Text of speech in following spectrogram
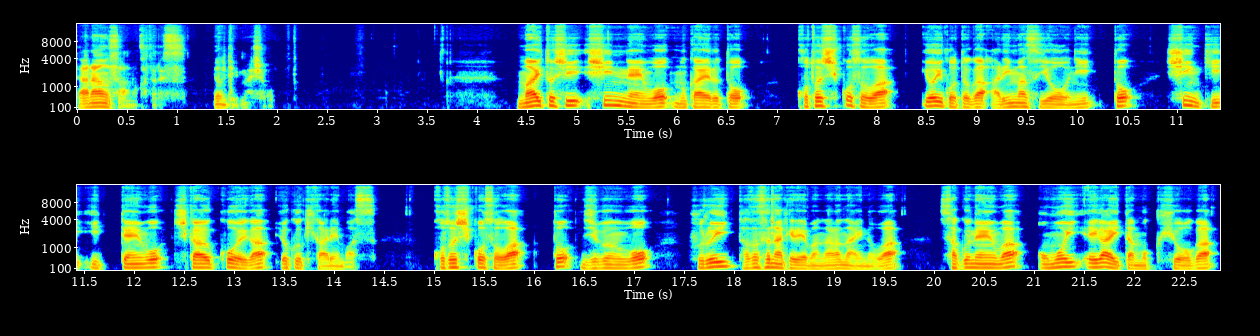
アナウンサーの方です。読んでみましょう。毎年新年を迎えると、今年こそは良いことがありますようにと、心機一転を誓う声がよく聞かれます。今年こそはと自分を奮い立たせなければならないのは、昨年は思い描いた目標が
